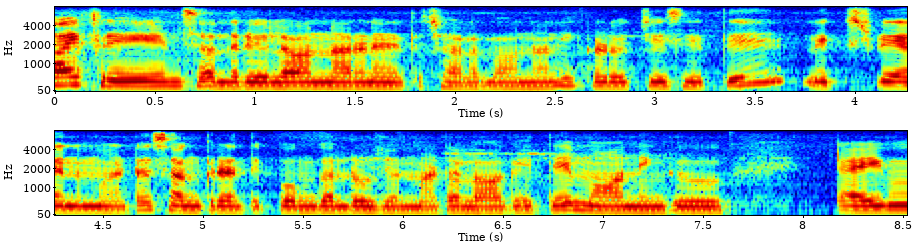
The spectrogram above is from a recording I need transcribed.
హాయ్ ఫ్రెండ్స్ అందరూ ఎలా ఉన్నారు? నేనైతే చాలా బాగున్నాను. ఇక్కడ వచ్చేసి అయితే నెక్స్ట్ డే అనమాట సంక్రాంతి పొంగల్ రోజు అనమాట లాగ్ అయితే మార్నింగ్ టైము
